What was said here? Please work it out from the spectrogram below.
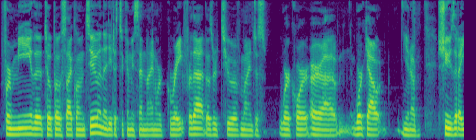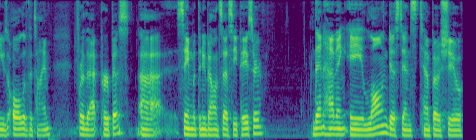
For me, the Topo Cyclone 2 and the Adidas Takumi Sen 9 were great for that. Those are two of my just workhorse or uh, workout, you know, shoes that I use all of the time for that purpose. Uh, same with the New Balance SC Pacer. Then having a long distance tempo shoe,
